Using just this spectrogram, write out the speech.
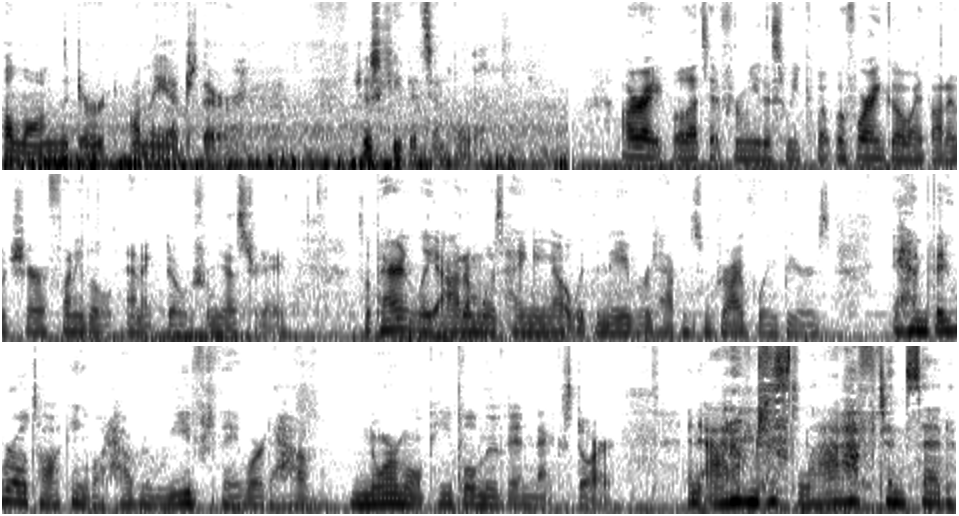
along the dirt on the edge there. Just keep it simple. All right, well, that's it for me this week. But before I go, I thought I would share a funny little anecdote from yesterday. So apparently, Adam was hanging out with the neighbors having some driveway beers, and they were all talking about how relieved they were to have normal people move in next door. And Adam just laughed and said,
